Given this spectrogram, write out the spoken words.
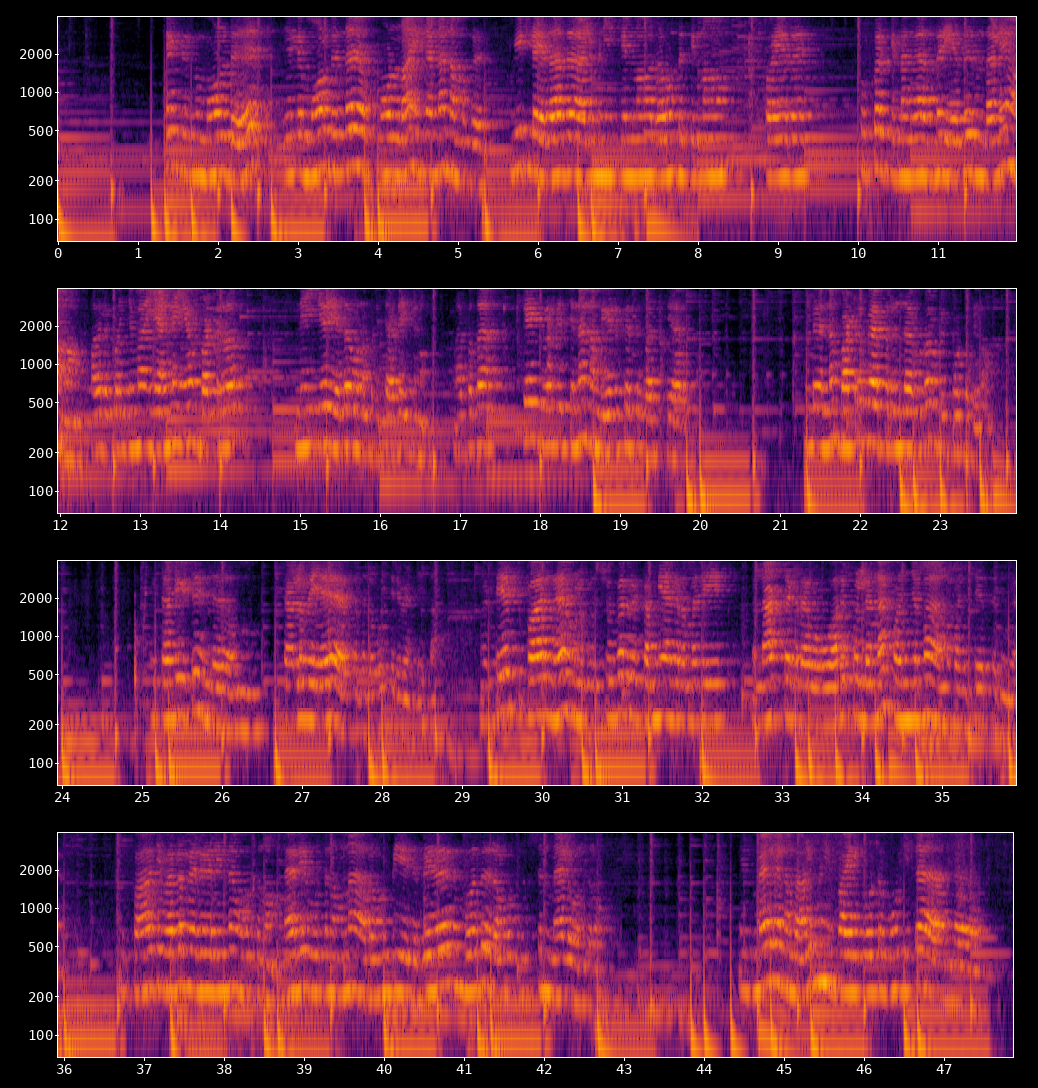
கேக்குக்கு மோல்டு இல்லை மோல்டு இருந்தால் போடலாம். இல்லைன்னா நமக்கு வீட்டில் ஏதாவது அலுமினிய கிண்ணம் ரவுண்டு கிண்ணம் ஒயரு குக்கர் கிண்ணங்க அது மாதிரி எது இருந்தாலும் அதில் கொஞ்சமாக எண்ணெயோ பட்டரோ நெய்யோ ஏதோ ஒன்று இப்படி தடைக்கணும் அப்போ தான் கேக் வந்துச்சுன்னா நம்ம எடுக்கிறதுக்கு வசதியாக இருக்கும். இல்லைன்னா பட்டர் பேப்பர் இருந்தால் கூட அப்படி போட்டுக்கலாம். தடவிட்டு இந்த கலவையை அதில் ஊற்றிட வேண்டியதுதான். டேஸ்ட் பாருங்கள் உங்களுக்கு சுகர் கம்மியாகிற மாதிரி நாட்டு சக்கரை உரப்பு இல்லைன்னா கொஞ்சமாக இன்னும் கொஞ்சம் சேர்த்துக்குங்க. பாதி வர்ற மாதிரி வரையும் தான் ஊற்றணும் நிறைய ஊற்றினோம்னா ரொம்ப இது வேகும்போது ரொம்ப புஷ்ஷுன்னு மேலே வந்துடும் இது மேலே நம்ம அலுமினியம் பாயில் போட்டு மூடிட்டால் அந்த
